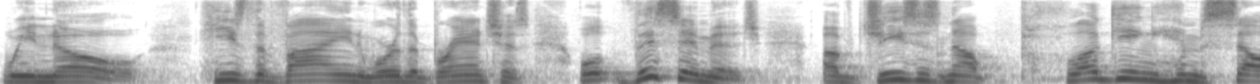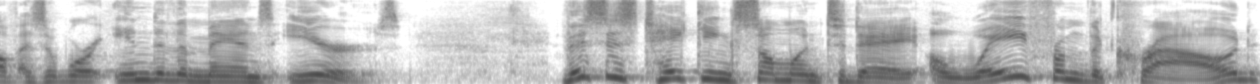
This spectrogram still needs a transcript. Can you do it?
we know. He's the vine, we're the branches. Well, this image of Jesus now plugging himself, as it were, into the man's ears. This is taking someone today away from the crowd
